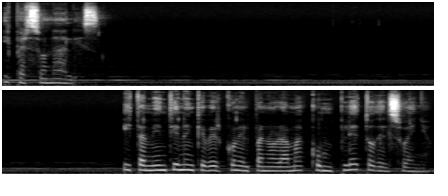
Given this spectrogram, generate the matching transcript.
y personales. Y también tienen que ver con el panorama completo del sueño.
